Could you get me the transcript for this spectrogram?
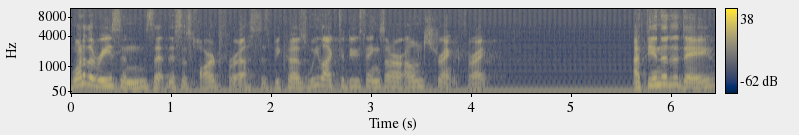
one of the reasons that this is hard for us is because we like to do things on our own strength, right? At the end of the day,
